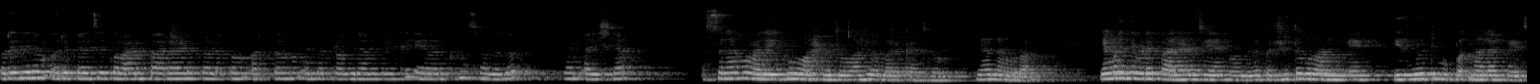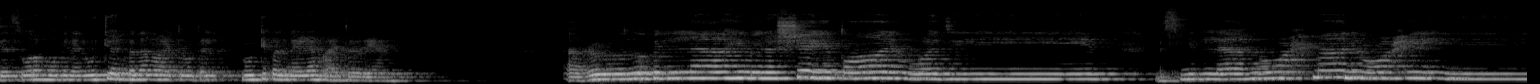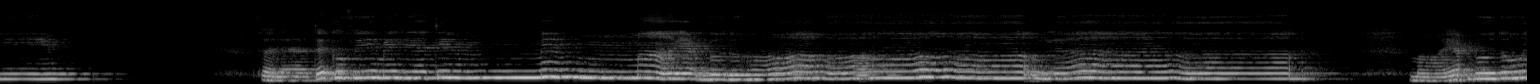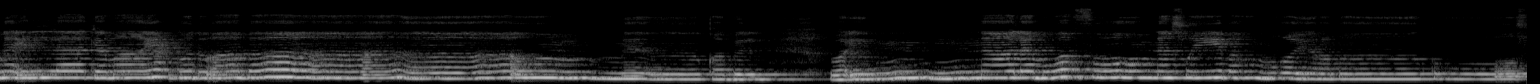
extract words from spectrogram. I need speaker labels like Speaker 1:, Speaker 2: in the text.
Speaker 1: ഒരു ദിനം ഒരു പേജ് ഖുർആൻ പാരായണത്തോടൊപ്പം അർത്ഥവും എന്ന പ്രോഗ്രാമിലേക്ക് ഏവർക്കും സ്വാഗതം ഞാൻ ഐഷ
Speaker 2: അസ്സലാമു അലൈക്കും വാഹമത്തല്ലാഹി വബർക്കാത്തു ഞാൻ നൗറ ഞങ്ങൾ ഇന്നിവിടെ പാരായണം ചെയ്യാൻ പോകുന്നത് പരിശുദ്ധ ഖുർആനിലെ ഇരുന്നൂറ്റി മുപ്പത്തിനാലാം പേജ് സൂറ ഹൂദിലെ നൂറ്റി ഒൻപതാം ആയത്ത് മുതൽ നൂറ്റി പതിനേഴാം ആയത്ത് വരെയാണ് أعوذ بالله من الشيطان الرجيم بسم الله الرحمن الرحيم. فلا تك في مرية مما يعبد هؤلاء. ما يعبدون إلا كما يعبد آباؤهم من قبل. وإنا لموفوهم نصيبهم غير منقوص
